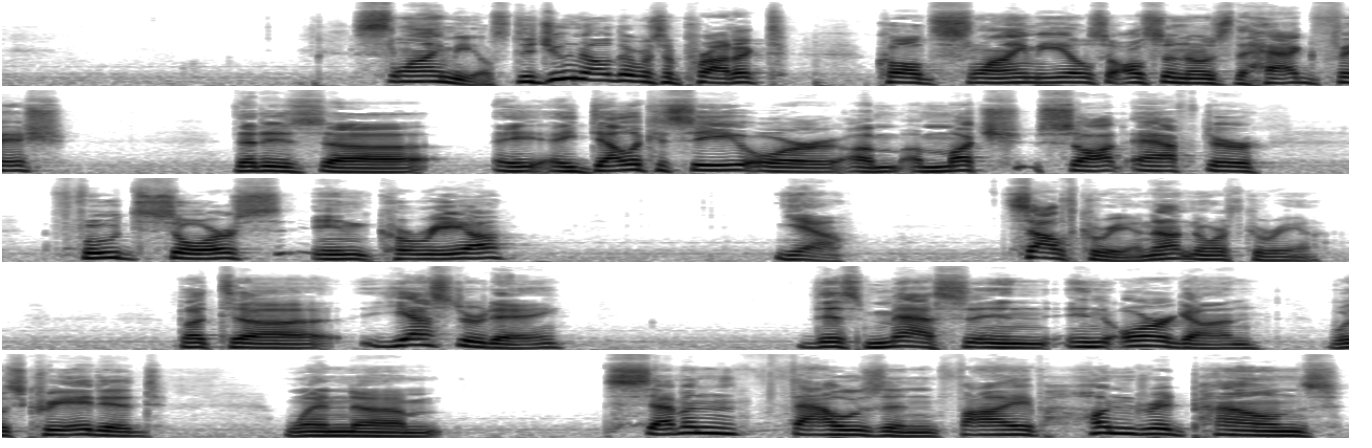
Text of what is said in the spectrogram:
Slime eels. Did you know there was a product called slime eels, also known as the hagfish, that is uh, a, a delicacy or a, a much sought after food source in Korea? Yeah. South Korea, not North Korea. But uh, yesterday, this mess in, in Oregon was created when um, 7,500 pounds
